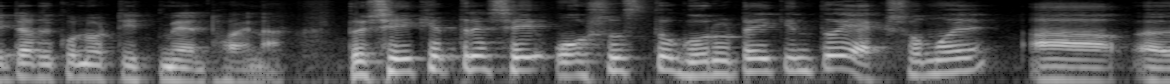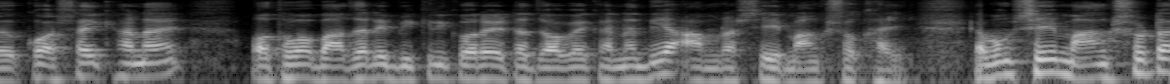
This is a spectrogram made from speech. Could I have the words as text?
এটার কোনো ট্রিটমেন্ট হয় না। তো সেই ক্ষেত্রে সেই অসুস্থ গরুটাই কিন্তু একসময় কসাইখানায় অথবা বাজারে বিক্রি করে এটা জবেখানা দিয়ে আমরা সেই মাংস খাই। এবং সেই মাংসটা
